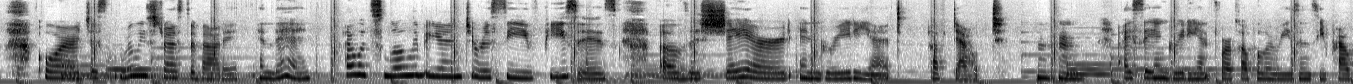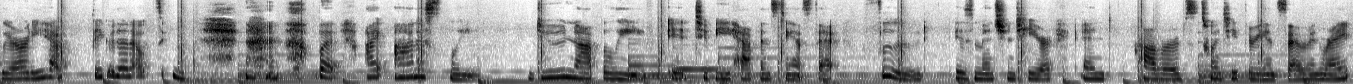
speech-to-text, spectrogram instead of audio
or just really stressed about it. And then I would slowly begin to receive pieces of the shared ingredient of doubt. Mm-hmm. I say ingredient for a couple of reasons. You probably already have figured that out too. but I honestly do not believe it to be happenstance that food is mentioned here in Proverbs 23 and 7, right?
